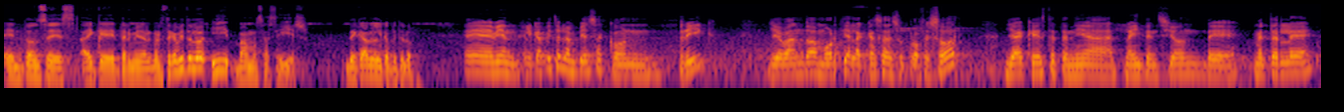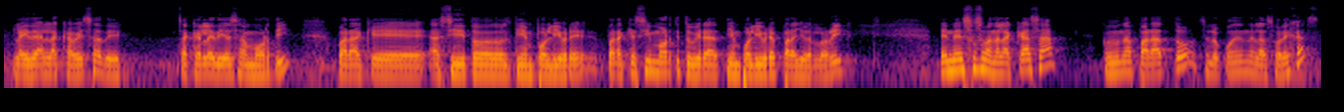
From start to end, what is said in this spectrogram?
Entonces hay que terminar con este capítulo y vamos a seguir. ¿De qué habla el capítulo? Eh, bien, el capítulo empieza con Rick llevando a Morty a la casa de su profesor, ya que este tenía la intención de meterle la idea en la cabeza de sacarle 10 a Morty para que así todo el tiempo libre, para que así Morty tuviera tiempo libre para ayudarlo a Rick. En eso se van a la casa con un aparato, se lo ponen en las orejas.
